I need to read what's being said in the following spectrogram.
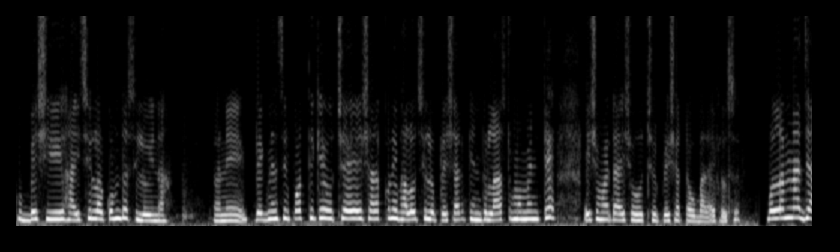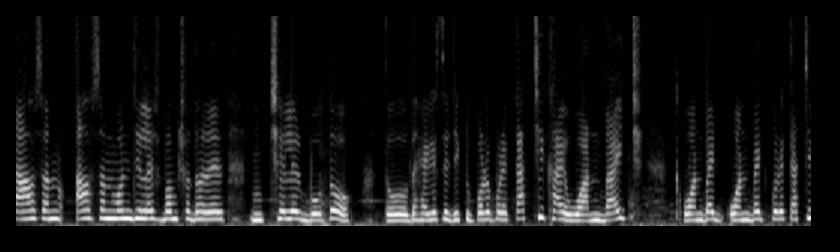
খুব বেশি হাই ছিল আর কমটা ছিলই না। মানে প্রেগনেন্সির পর থেকে হচ্ছে সারাক্ষণই ভালো ছিল প্রেশার কিন্তু লাস্ট মোমেন্টে এই সময়টা এসে হচ্ছে প্রেশারটাও বাড়ায় ফেলছে। বললাম না যে আহসান আহসান মঞ্জিলের বংশধরের ছেলের বউ তো? তো দেখা গেছে যে একটু পরে পরে কাচ্ছি খায় one bite one bite one bite করে কাচ্চি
